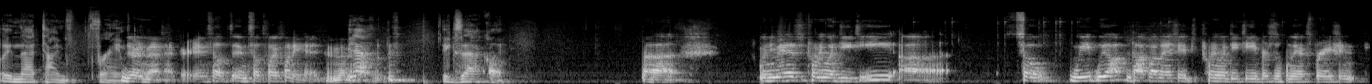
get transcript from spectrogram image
in that time frame. During that time period until until 2020 hit. Yeah, exactly. Uh, when you manage 21 DTE, uh, so we, we often talk about managing 21 DTE versus holding expiration.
